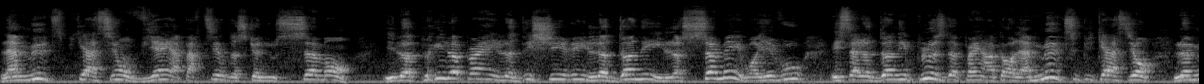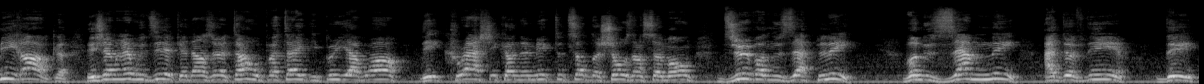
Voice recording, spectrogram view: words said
La multiplication vient à partir de ce que nous semons. Il a pris le pain, il l'a déchiré, il l'a donné, il l'a semé, voyez-vous, et ça l'a donné plus de pain encore. La multiplication, le miracle. Et j'aimerais vous dire que dans un temps où peut-être il peut y avoir des crashs économiques, toutes sortes de choses dans ce monde, Dieu va nous appeler, va nous amener à devenir des,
